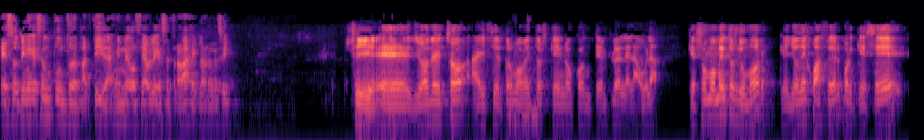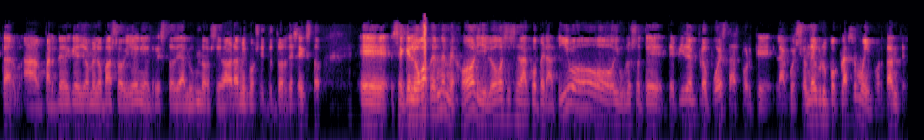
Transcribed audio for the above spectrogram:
eso tiene que ser un punto de partida, es innegociable que se trabaje, claro que sí. Sí, eh, yo de hecho hay ciertos momentos que no contemplo en el aula, que son momentos de humor, que yo dejo hacer porque sé, aparte de que yo me lo paso bien y el resto de alumnos, yo ahora mismo soy tutor de sexto, eh, sé que luego aprenden mejor y luego si se da cooperativo o incluso te, piden propuestas porque la cohesión del grupo clase es muy importante.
